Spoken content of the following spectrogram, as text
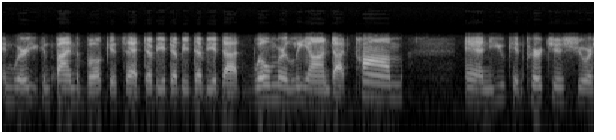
and where you can find the book. It's at www.wilmerleon.com, and you can purchase your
